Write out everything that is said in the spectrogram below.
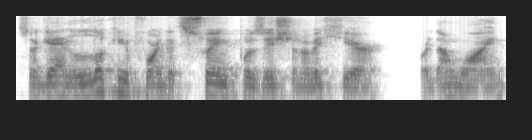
So again, looking for that swing position over here for the unwind.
